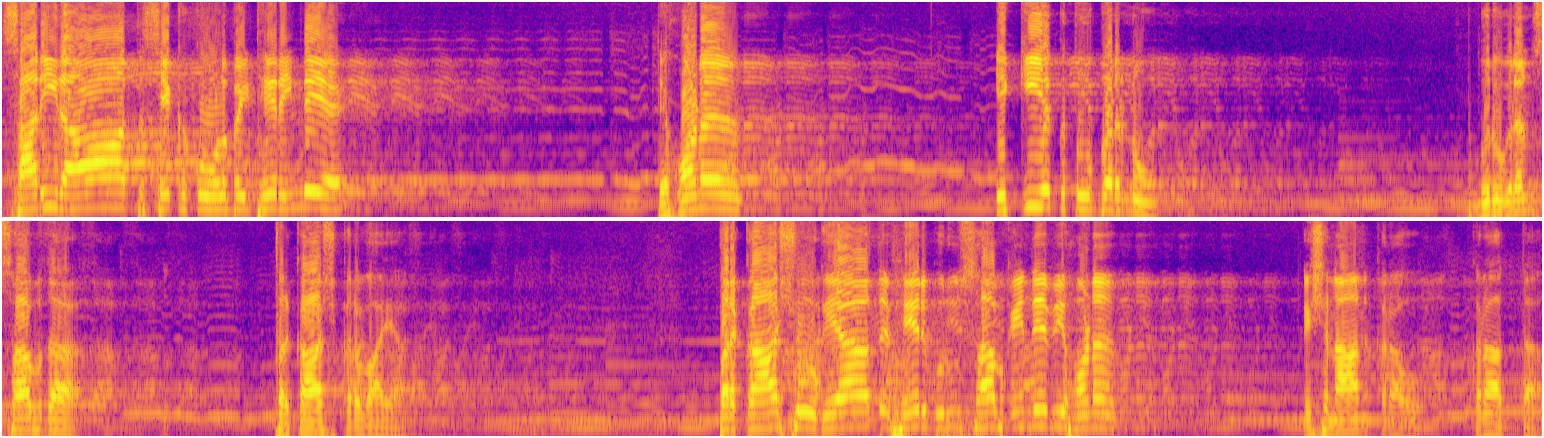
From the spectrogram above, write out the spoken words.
ਸਾਰੀ ਰਾਤ ਸਿੱਖ ਕੋਲ ਬੈਠੇ ਰਹਿੰਦੇ ਐ ਤੇ ਹੁਣ 21 ਅਕਤੂਬਰ ਨੂੰ ਗੁਰੂ ਗ੍ਰੰਥ ਸਾਹਿਬ ਦਾ ਪ੍ਰਕਾਸ਼ ਕਰਵਾਇਆ। ਪ੍ਰਕਾਸ਼ ਹੋ ਗਿਆ ਤੇ ਫਿਰ ਗੁਰੂ ਸਾਹਿਬ ਕਹਿੰਦੇ ਵੀ ਹੁਣ ਇਸ਼ਨਾਨ ਕਰਾਓ, ਕਰਾਤਾ।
